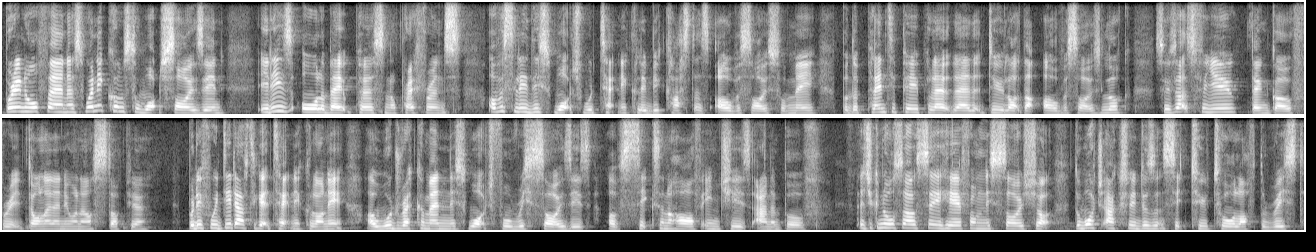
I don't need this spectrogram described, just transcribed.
But in all fairness, when it comes to watch sizing, it is all about personal preference. Obviously this watch would technically be classed as oversized for me, but there are plenty of people out there that do like that oversized look. So if that's for you, then go for it. Don't let anyone else stop you. But if we did have to get technical on it, I would recommend this watch for wrist sizes of six and a half inches and above. As you can also see here from this side shot, the watch actually doesn't sit too tall off the wrist,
